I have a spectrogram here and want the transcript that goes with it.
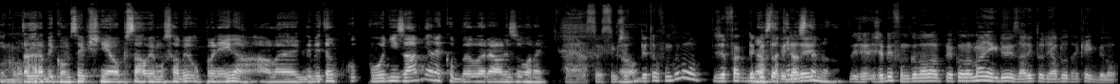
jako ta hra by koncepčně a obsahově musela být úplně jiná, ale kdyby ten původní záměr jako byl realizovaný. A já si myslím, no. že by to fungovalo. Že fakt, kdyby já to vydali, myslím, no. že, že, by fungovalo jako normálně, kdyby vzali to Diablo tak, jak bylo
